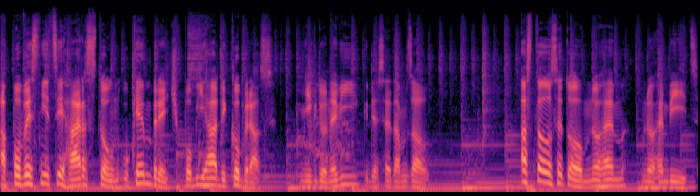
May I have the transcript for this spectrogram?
A po vesnici Hearthstone u Cambridge pobíhá dikobraz. Nikdo neví, kde se tam vzal. A stalo se toho mnohem, mnohem víc.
